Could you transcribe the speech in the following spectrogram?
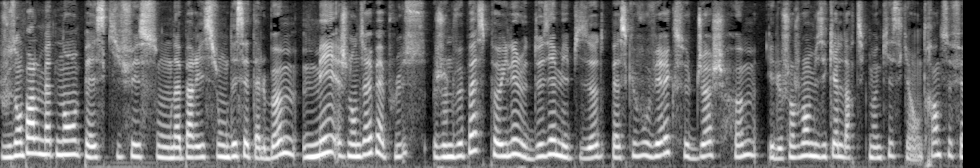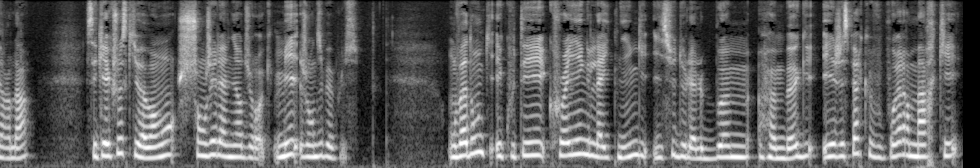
Je vous en parle maintenant parce qu'il fait son apparition dès cet album, mais je n'en dirai pas plus. Je ne veux pas spoiler le deuxième épisode parce que vous verrez que ce Josh Homme et le changement musical d'Arctic Monkeys qui est en train de se faire là, c'est quelque chose qui va vraiment changer l'avenir du rock. Mais j'en dis pas plus. On va donc écouter Crying Lightning, issu de l'album Humbug, et j'espère que vous pourrez remarquer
